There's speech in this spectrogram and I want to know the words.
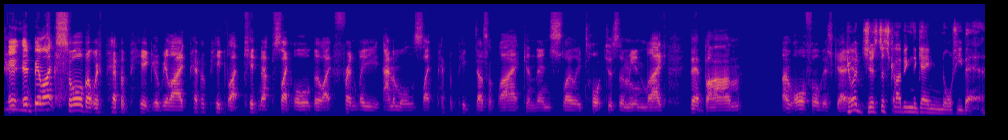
It, it'd be like Saw, but with Peppa Pig. It'd be like Peppa Pig like kidnaps like all the like friendly animals like Peppa Pig doesn't like, and then slowly tortures them in like their barn. I'm all for this game. You are just describing the game Naughty Bear.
